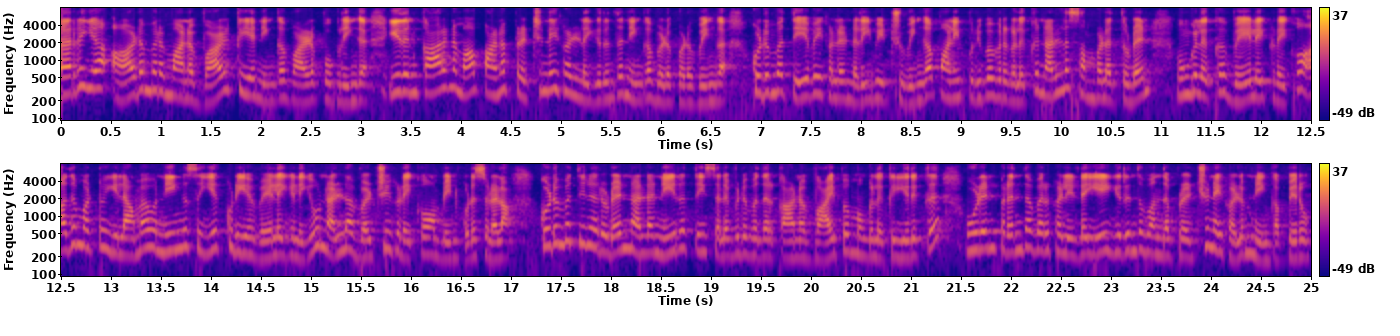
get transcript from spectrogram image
நிறைய ஆடம்பரமான வாழ்க்கையை நீங்கள் வாழப்போகிறீங்க. இதன் காரணமாக பண பிரச்சனைகளில் இருந்து நீங்கள் விடுபடுவீங்க. குடும்ப தேவைகளை நிறைவேற்றுவீங்க. பணிபுரிபவர்களுக்கு நல்ல சம்பளத்துடன் உங்களுக்கு வேலை கிடைக்கும். அது மட்டும் இல்லாமல் நீங்கள் செய்யக்கூடிய வேலைகளையும் நல்ல வெற்றி கிடைக்கும் அப்படின்னு கூட சொல்லலாம். குடும்பத்தினருடன் நல்ல நேரத்தை செலவிடுவதற்கான வாய்ப்பும் உங்களுக்கு இருக்குது உடன் பிறந்தவர்களிடையே இருந்து வந்த பிரச்சனைகளும் நீங்க பெறும்.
